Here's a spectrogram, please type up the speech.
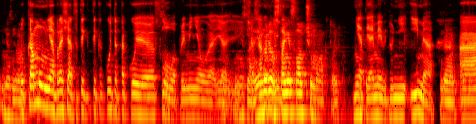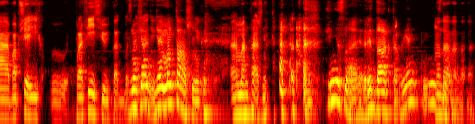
не знаю. ну кому мне обращаться? Ты, ты какое-то такое слово применил. э, Я, не щас знаю. Я говорил мне- Станислав Чумак только. Нет, я имею в виду не имя, Да. а вообще их э, профессию, как бы Ну, я, я монтажник. Э, Монтажник. Я не знаю, редактор. Я не Ну да, знаю. да, да, да.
